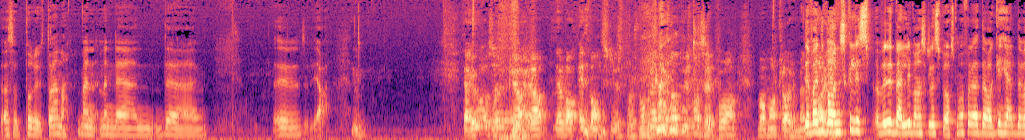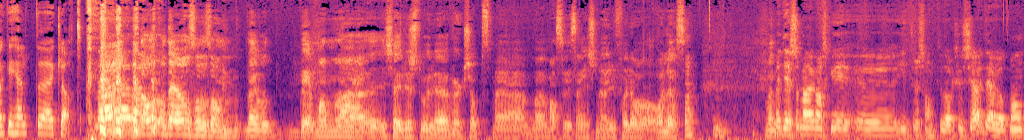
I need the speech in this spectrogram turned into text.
altså på ruteren. da. Men, men det, det uh, Ja. Det er jo altså, ja, ja, det var et vanskelig spørsmål. Men det er klart at hvis man ser på hva man klarer med Det var et vanskelig, det var et veldig vanskelig spørsmål, for det var ikke helt, det var ikke helt uh, klart. Nei, nei, nei. og og det er jo også sånn Det er jo det man uh, kjører store workshops med, med massevis av ingeniører for å, å løse. Mm. Men, Men det som er ganske uh, interessant i dag, syns jeg, det er jo at man,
